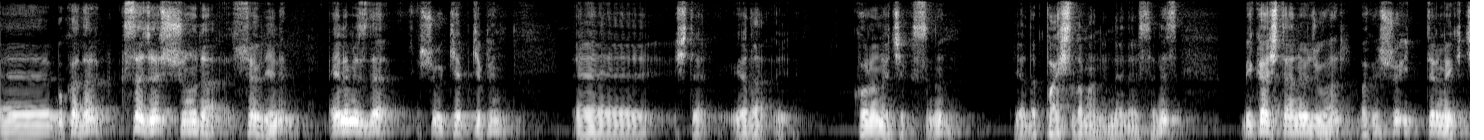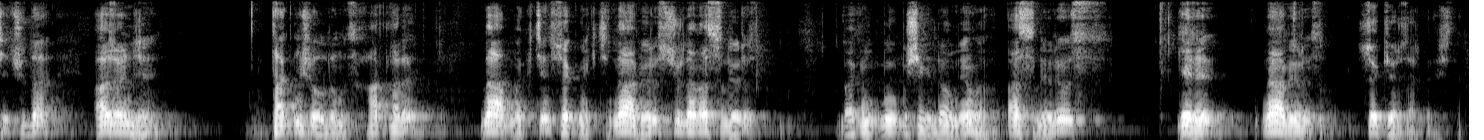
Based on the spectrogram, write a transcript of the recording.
ee, bu kadar. Kısaca şunu da söyleyelim. Elimizde şu kepkepin e, işte ya da korona çıkısının ya da paşlamanın ne derseniz birkaç tane ucu var. Bakın şu ittirmek için şu da az önce takmış olduğumuz hatları ne yapmak için? Sökmek için. Ne yapıyoruz? Şuradan asılıyoruz. Bakın bu bu şekilde olmuyor ama asılıyoruz. Geri ne yapıyoruz? Söküyoruz arkadaşlar.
